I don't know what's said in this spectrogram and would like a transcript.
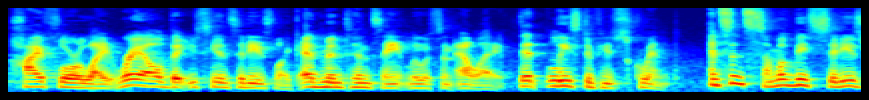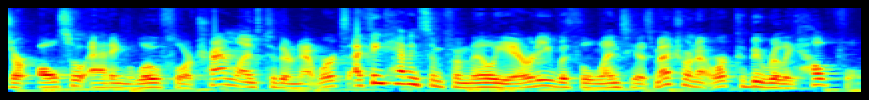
high floor light rail that you see in cities like Edmonton, St. Louis, and LA, at least if you squint. And since some of these cities are also adding low floor tram lines to their networks, I think having some familiarity with Valencia's metro network could be really helpful.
